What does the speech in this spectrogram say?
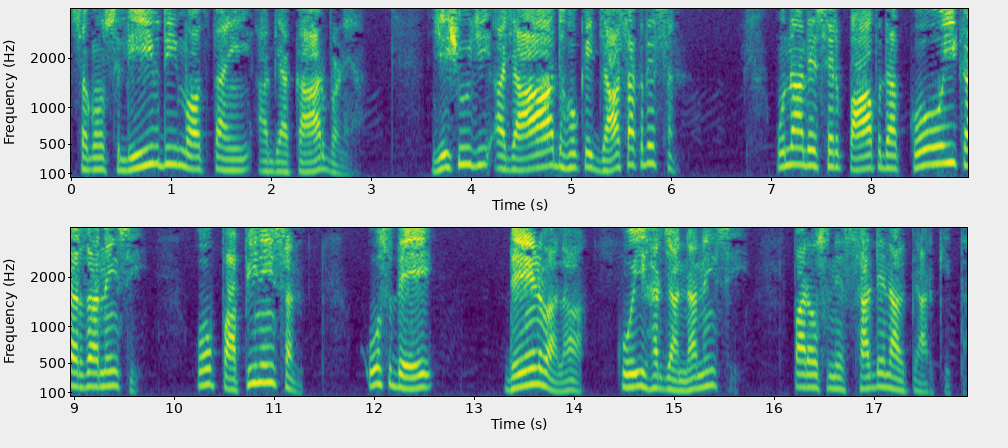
ਸਗੋਂ ਸਲੀਬ ਦੀ ਮੌਤ ਤਾਈਂ ਆਗਿਆਕਾਰ ਬਣਿਆ। ਯੀਸ਼ੂ ਜੀ ਆਜ਼ਾਦ ਹੋ ਕੇ ਜਾ ਸਕਦੇ ਸਨ? ਉਹਨਾਂ ਦੇ ਸਿਰ ਪਾਪ ਦਾ ਕੋਈ ਕਰਜ਼ਾ ਨਹੀਂ ਸੀ। ਉਹ ਪਾਪੀ ਨਹੀਂ ਸਨ। ਉਸ ਦੇ ਦੇਣ ਵਾਲਾ ਕੋਈ ਹਰਜਾਨਾ ਨਹੀਂ ਸੀ, ਪਰ ਉਸ ਨੇ ਸਾਡੇ ਨਾਲ ਪਿਆਰ ਕੀਤਾ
